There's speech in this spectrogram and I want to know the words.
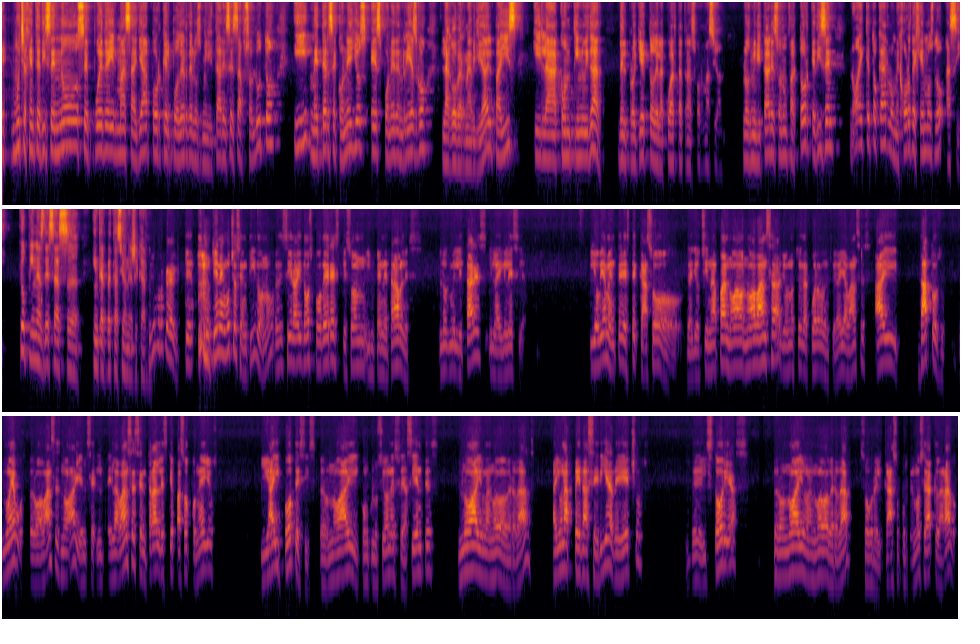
eh, mucha gente dice no se puede ir más allá porque el poder de los militares es absoluto y meterse con ellos es poner en riesgo la gobernabilidad del país y la continuidad del proyecto de la cuarta transformación. Los militares son un factor que dicen no hay que tocarlo, mejor dejémoslo así. ¿Qué opinas de esas eh, interpretaciones, Ricardo? Yo creo que, que tienen mucho sentido, ¿no? Es decir, hay dos poderes que son impenetrables, los militares y la iglesia y obviamente este caso de Ayotzinapa no, no avanza, yo no estoy de acuerdo en que haya avances, hay datos nuevos, pero avances no hay, el, el, avance central es qué pasó con ellos. Y hay hipótesis, pero no hay conclusiones fehacientes, no hay una nueva verdad, hay una pedacería de hechos, de historias, pero no hay una nueva verdad sobre el caso porque no se ha aclarado.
